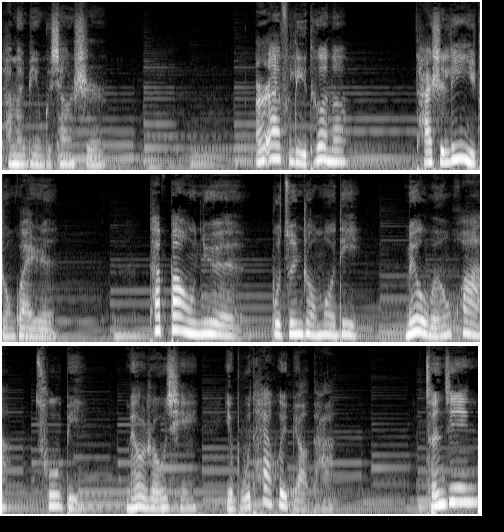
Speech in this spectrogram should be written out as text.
他们并不相识。而艾弗里特呢，他是另一种怪人。他暴虐，不尊重莫蒂，没有文化，粗鄙，没有柔情，也不太会表达。曾经，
